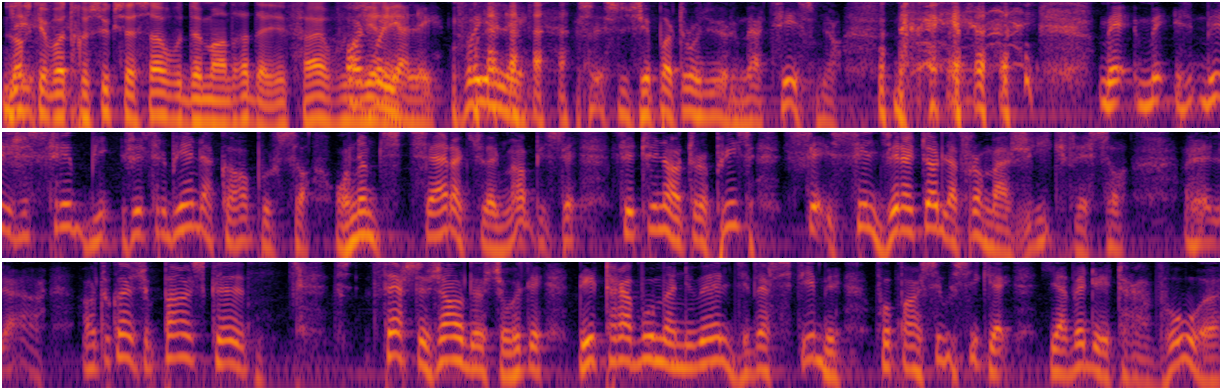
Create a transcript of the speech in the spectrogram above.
Lorsque votre successeur vous demandera d'aller le faire, vous oh, irez. Je vais y aller. Je vais y aller. J'ai pas trop de rhumatisme, mais, mais, mais, je serais bien, je serais bien d'accord pour ça. On a une petite serre actuellement, puis c'est une entreprise. C'est le directeur de la fromagerie qui fait ça. Euh, en tout cas, je pense que faire ce genre de choses, des, travaux manuels diversifiés, mais il faut penser aussi qu'il y, avait des travaux euh,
